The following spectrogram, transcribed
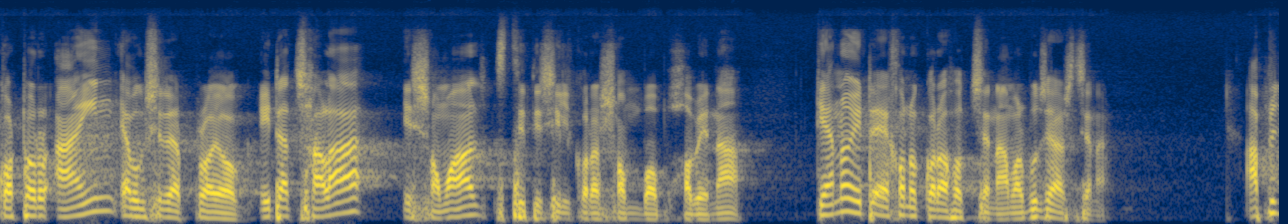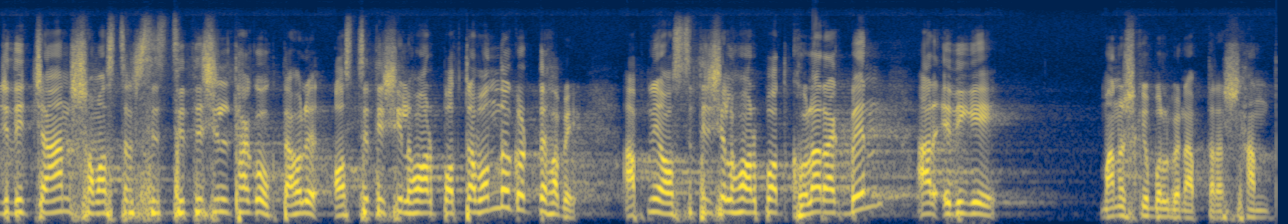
কঠোর আইন এবং সেটার প্রয়োগ, এটা ছাড়া এ সমাজ স্থিতিশীল করা সম্ভব হবে না। কেন এটা এখনও করা হচ্ছে না? আমার বুঝে আসছে না। আপনি যদি চান সমাজটা স্থিতিশীল থাকুক, তাহলে অস্থিতিশীল হওয়ার পথটা বন্ধ করতে হবে। আপনি অস্থিতিশীল হওয়ার পথ খোলা রাখবেন আর এদিকে মানুষকে বলবেন, আপনারা শান্ত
